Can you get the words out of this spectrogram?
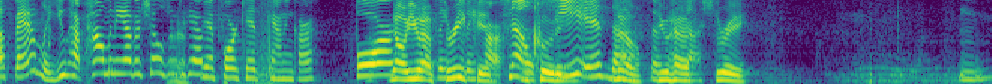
a family. You have how many other children together? We have four kids counting Cara. Four. No, you have three kids, Cara. No, including. she is No, so you have shush. three. Mm,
